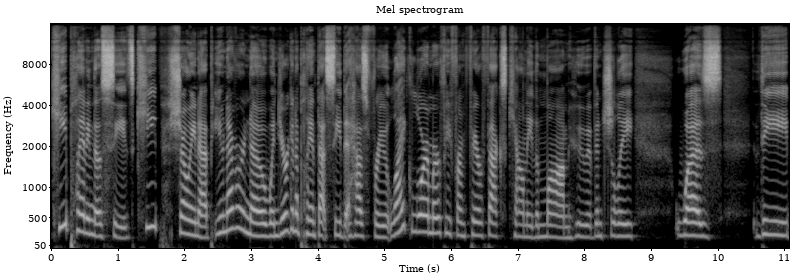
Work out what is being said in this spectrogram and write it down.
keep planting those seeds. Keep showing up. You never know when you're going to plant that seed that has fruit. Like Laura Murphy from Fairfax County, the mom who eventually was the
